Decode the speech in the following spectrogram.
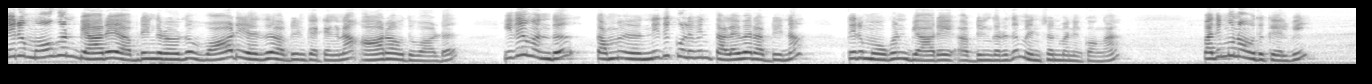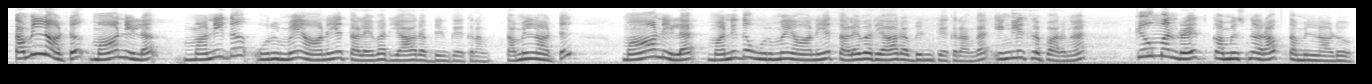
திரு மோகன் பியாரே அப்படிங்கிறது வார்டு எது அப்படின்னு கேட்டிங்கன்னா ஆறாவது வார்டு. இதே வந்து தமிழ் நிதிக்குழுவின் தலைவர் அப்படின்னா திரு மோகன் பியாரே அப்படிங்கிறது மென்ஷன் பண்ணிக்கோங்க. பதிமூணாவது கேள்வி. தமிழ்நாட்டு மாநில மனித உரிமை ஆணைய தலைவர் யார் அப்படின்னு கேட்குறாங்க தமிழ்நாட்டு மாநில மனித உரிமை ஆணைய தலைவர் யார் அப்படின்னு கேட்குறாங்க இங்கிலீஷில் பாருங்கள் human rights commissioner of Tamil Nadu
